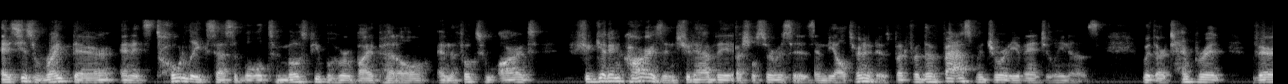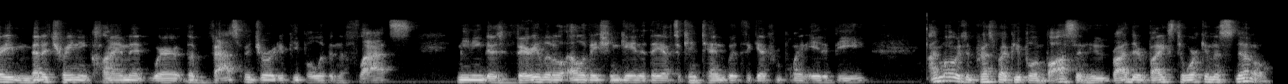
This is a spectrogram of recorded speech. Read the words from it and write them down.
And it's just right there and it's totally accessible to most people who are bipedal and the folks who aren't should get in cars and should have the special services and the alternatives. But for the vast majority of Angelenos, with our temperate, very Mediterranean climate where the vast majority of people live in the flats, meaning there's very little elevation gain that they have to contend with to get from point A to B. I'm always impressed by people in Boston who ride their bikes to work in the snow.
